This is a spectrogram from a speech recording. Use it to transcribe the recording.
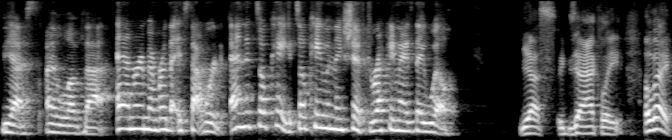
Yes, I love that. And remember that it's that word. And it's okay. It's okay when they shift. Recognize they will. Yes, exactly. Okay.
